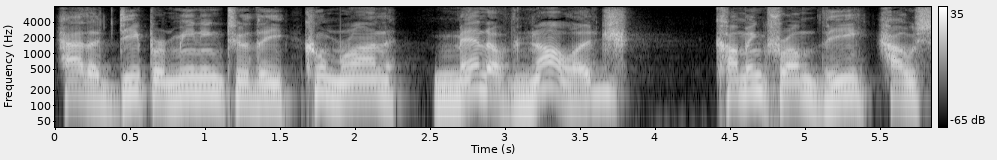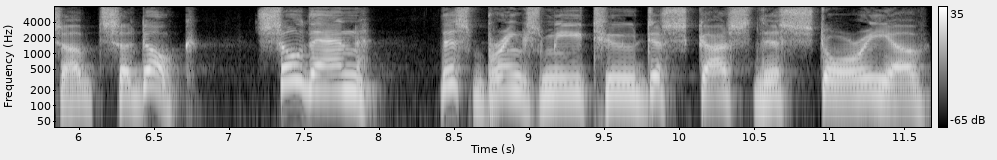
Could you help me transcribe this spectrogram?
had a deeper meaning to the Qumran men of knowledge coming from the house of Tzadok. So then, this brings me to discuss this story of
